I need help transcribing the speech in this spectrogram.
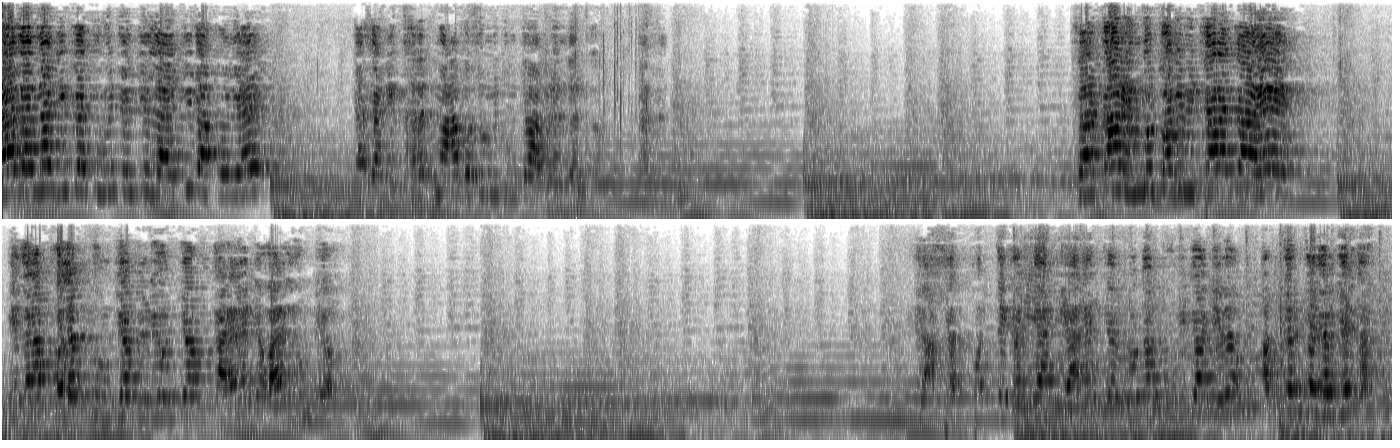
आणि जी काय तुम्ही त्यांची लायकी दाखवली आहे त्यासाठी खरंच मनापासून मी तुमचं अभिनंदन करतो. सरकार हिंदुत्वादी विचाराचं आहे. हे जरा फलक तुमच्या व्हिडिओच्या कार्यालयाच्या बाहेर लिहून ठेवा. अशाच प्रत्येकाने या न्यायालयाच्या विरोधात भूमिका घेणं अत्यंत गरजेचं आहे.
